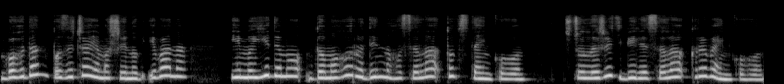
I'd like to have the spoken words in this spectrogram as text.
Богдан позичає машину в Івана, і ми їдемо до мого родинного села Товстенького, що лежить біля села Кривенького.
